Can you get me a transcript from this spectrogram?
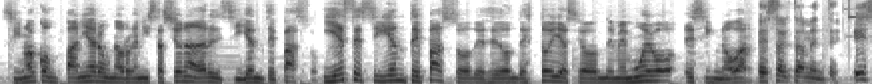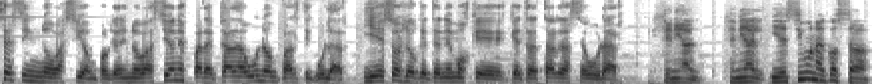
sino acompañar a una organización a dar el siguiente paso. Y ese siguiente paso, desde donde estoy hacia donde me muevo, es innovar. Exactamente. Esa es innovación, porque la innovación es para cada uno en particular. Y eso es lo que tenemos que, que tratar de asegurar. Genial, genial. Y decime una cosa,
